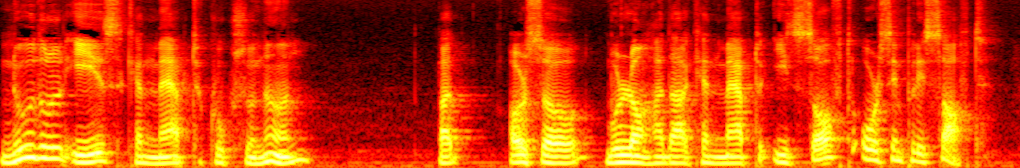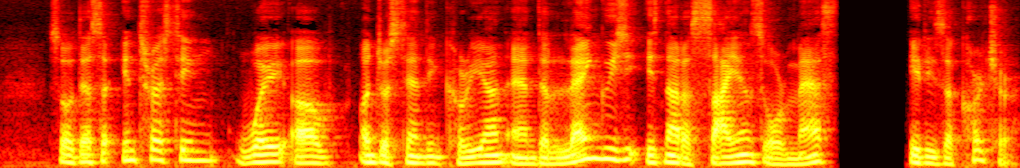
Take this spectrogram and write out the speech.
Noodle is can map to 국수는, but also 물렁하다 can map to is soft or simply soft. So that's an interesting way of understanding Korean and the language is not a science or math, it is a culture.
